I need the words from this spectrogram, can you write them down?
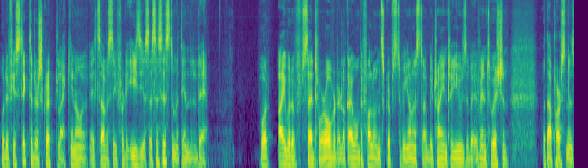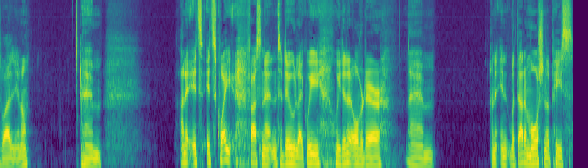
but if you stick to their script, like you know, it's obviously for the easiest. It's a system at the end of the day. But I would have said to her over there, look, I won't be following scripts to be honest. I'll be trying to use a bit of intuition with that person as well, you know. Um, and it's it's quite fascinating to do. Like we we did it over there, um, and in with that emotional piece,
